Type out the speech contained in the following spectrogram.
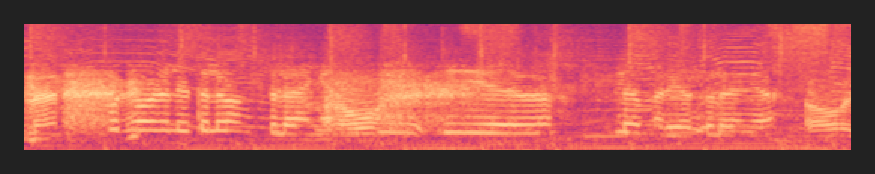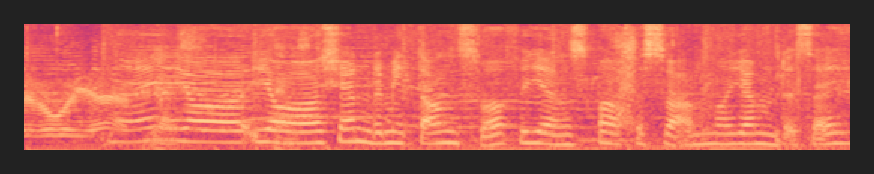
Men... Får ta det lite lugnt så länge. Ja. Vi, vi glömmer det så länge. Ja, det vore jävligt. Nej, jag, jag kände mitt ansvar för Jens bara försvann och gömde sig.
